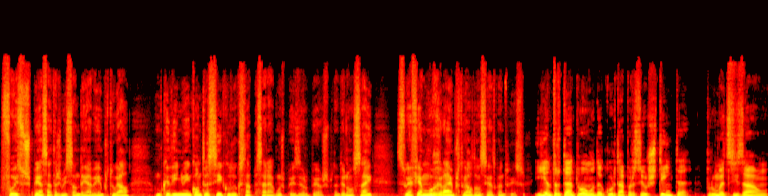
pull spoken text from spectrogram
foi suspensa a transmissão da EAB em Portugal, um bocadinho em contraciclo do que está a passar em alguns países europeus. Portanto, eu não sei se o FM morrerá em Portugal tão cedo quanto isso. E, entretanto, a onda curta apareceu extinta, por uma decisão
